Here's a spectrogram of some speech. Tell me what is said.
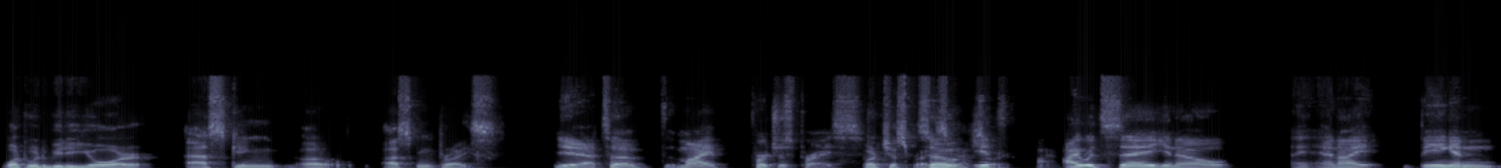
what would be your asking uh, asking price. Yeah, to my purchase price. Purchase price. So yeah, it's I would say, you know, and I being an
